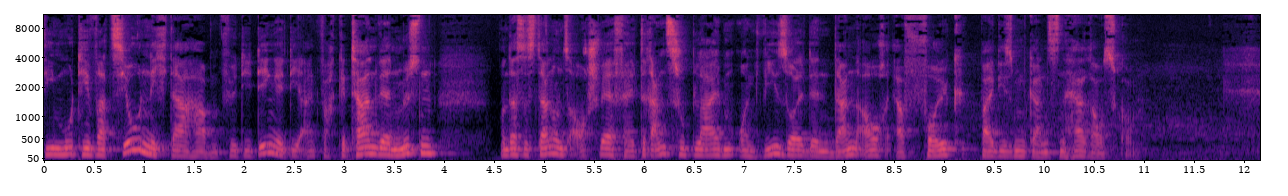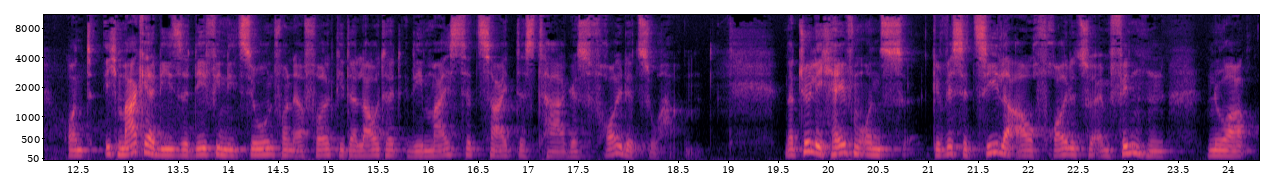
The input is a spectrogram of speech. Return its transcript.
die Motivation nicht da haben für die Dinge, die einfach getan werden müssen und dass es dann uns auch schwerfällt, dran zu bleiben und wie soll denn dann auch Erfolg bei diesem Ganzen herauskommen. Und ich mag ja diese Definition von Erfolg, die da lautet, die meiste Zeit des Tages Freude zu haben. Natürlich helfen uns gewisse Ziele auch, Freude zu empfinden, nur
